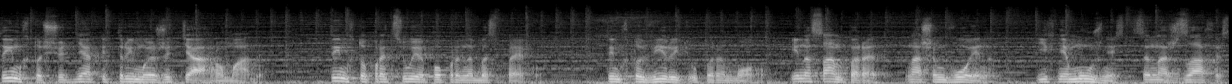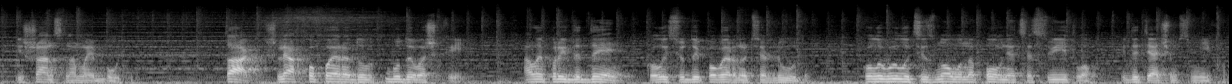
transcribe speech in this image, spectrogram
тим, хто щодня підтримує життя громади, тим, хто працює попри небезпеку, тим, хто вірить у перемогу. І насамперед нашим воїнам. Їхня мужність це наш захист і шанс на майбутнє. Так, шлях попереду буде важкий, але прийде день, коли сюди повернуться люди, коли вулиці знову наповняться світлом і дитячим сміхом.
